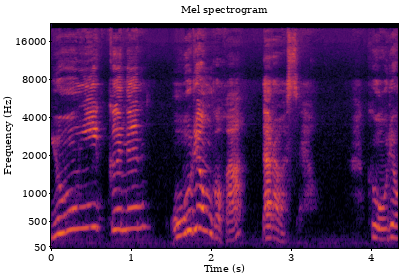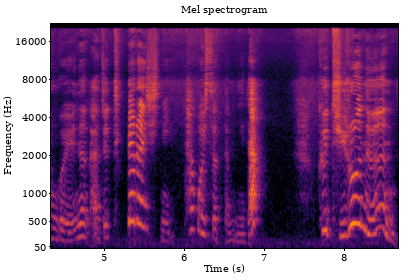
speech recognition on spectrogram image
용이 끄는 오령거가 날아왔어요. 그 오령거에는 아주 특별한 신이 타고 있었답니다. 그 뒤로는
